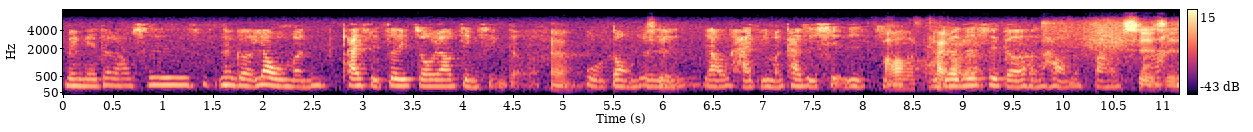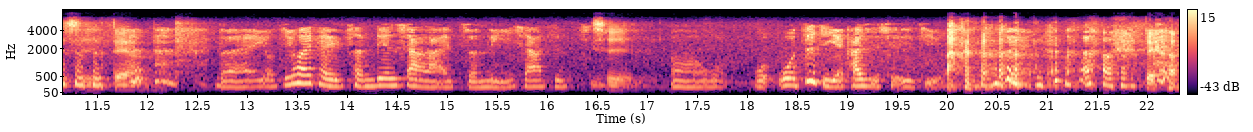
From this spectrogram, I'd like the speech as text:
美美的老师那个要我们开始这一周要进行的活动，嗯、就是要孩子们开始写日记。哦，我觉得这是个很好的方法。是是是，对啊。对，有机会可以沉淀下来，整理一下自己。是。嗯，我。我我自己也开始写日记了，对啊，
